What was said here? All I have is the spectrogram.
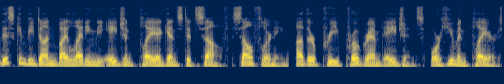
This can be done by letting the agent play against itself self-learning, other pre-programmed agents, or human players.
